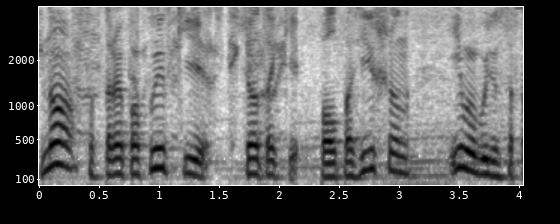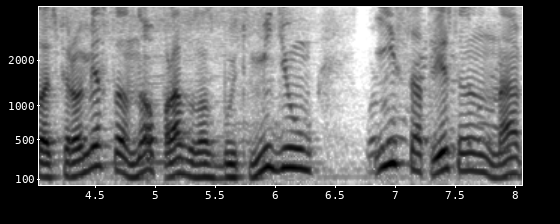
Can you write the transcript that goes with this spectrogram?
но со второй попытки все-таки pole position, и мы будем стартовать с первого места, но правда у нас будет медиум, и, соответственно, на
